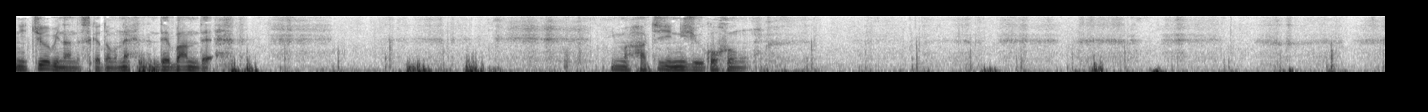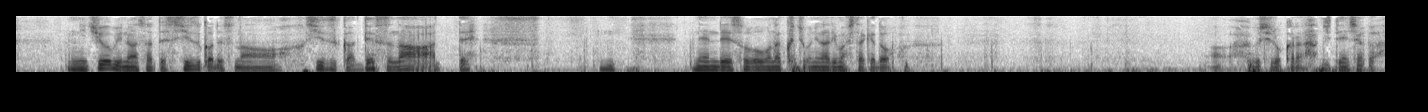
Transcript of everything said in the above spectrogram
日曜日なんですけどもね、出番で。今8時25分。日曜日の朝って静かですな。静かですなぁって、年齢相応な口調になりましたけど、あ後ろから自転車が、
